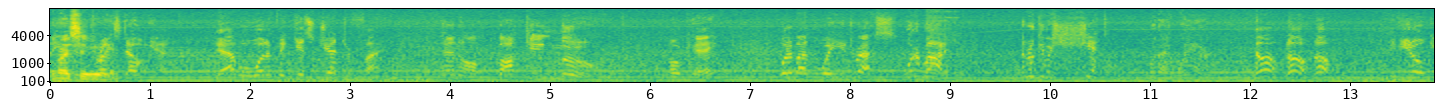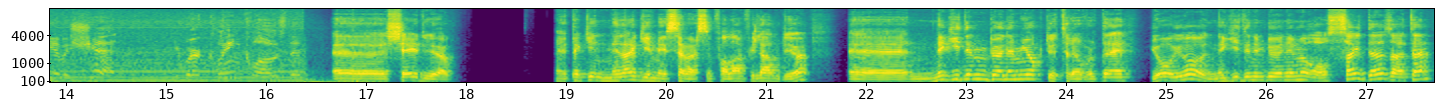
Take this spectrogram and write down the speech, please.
Bunları çeviriyorum. Okay. What about the way you dress? What about it? I don't give a shit what I wear. No, no, no. If you don't give a shit, Ee, şey diyor. "E, peki neler giymeyi seversin falan filan diyor. Ee, ne giydiğimin bir önemi yok diyor Trevor'da. E, yo yo ne giydiğinin bir önemi olsaydı zaten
